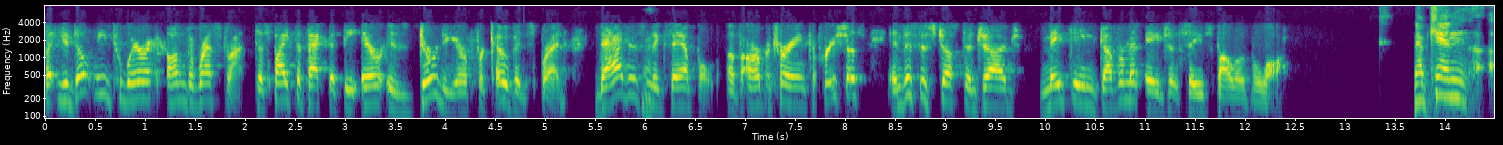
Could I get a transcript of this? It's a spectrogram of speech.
but you don't need to wear it on the restaurant, despite the fact that the air is dirtier for COVID spread. That is an example of arbitrary and capricious. And this is just a judge making government agencies follow the law. Now, Ken, uh,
